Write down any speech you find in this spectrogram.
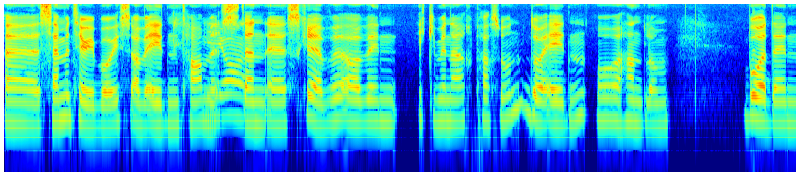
uh, Cemetery Boys av Aiden Thomas. Ja. Den er skrevet av en ikke-minær person, da Aiden, og handler om både en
